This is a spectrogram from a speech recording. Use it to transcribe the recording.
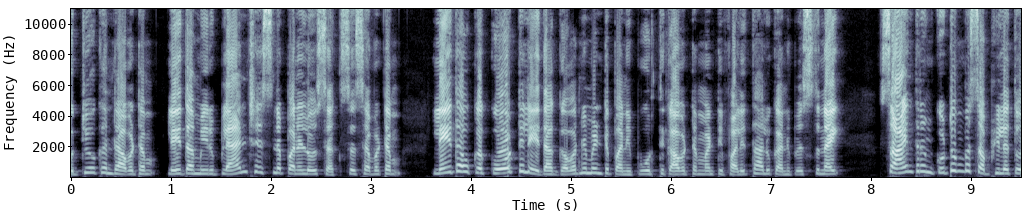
ఉద్యోగం రావటం లేదా మీరు ప్లాన్ చేసిన పనిలో సక్సెస్ అవ్వటం లేదా ఒక కోర్టు లేదా గవర్నమెంట్ పని పూర్తి కావటం వంటి ఫలితాలు కనిపిస్తున్నాయి. సాయంత్రం కుటుంబ సభ్యులతో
